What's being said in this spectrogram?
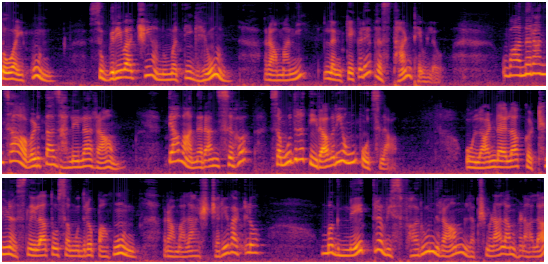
तो ऐकून सुग्रीवाची अनुमती घेऊन रामानी लंकेकडे प्रस्थान ठेवलं. वानरांचा आवडता झालेला राम त्या वानरांसह समुद्र तीरावर येऊन पोचला. ओलांडायला कठीण असलेला तो समुद्र पाहून रामाला आश्चर्य वाटलं. मग नेत्र विस्फारून राम लक्ष्मणाला म्हणाला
